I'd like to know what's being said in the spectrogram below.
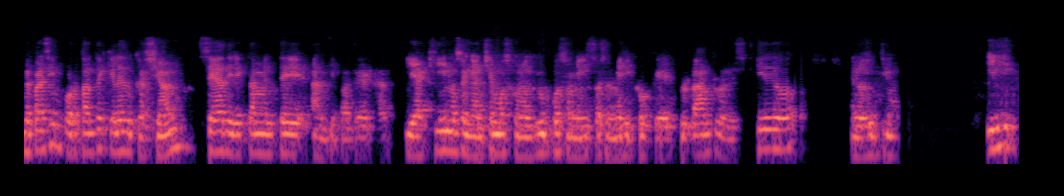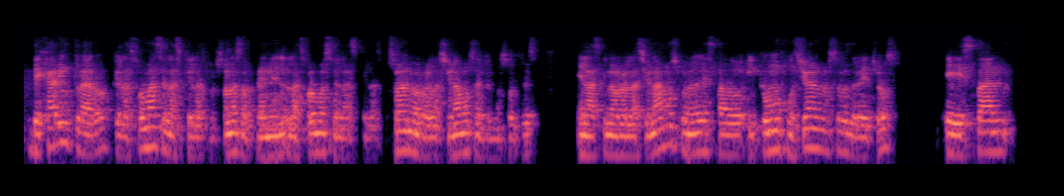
me, parece importante que la educación sea directamente antipatriarcal. Y aquí nos enganchemos con los grupos feministas en México que han florecido en los últimos y dejar en claro que las formas en las que las personas aprenden, las formas en las que las personas nos relacionamos entre nosotros, en las que nos relacionamos con el Estado y cómo funcionan nuestros derechos, están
